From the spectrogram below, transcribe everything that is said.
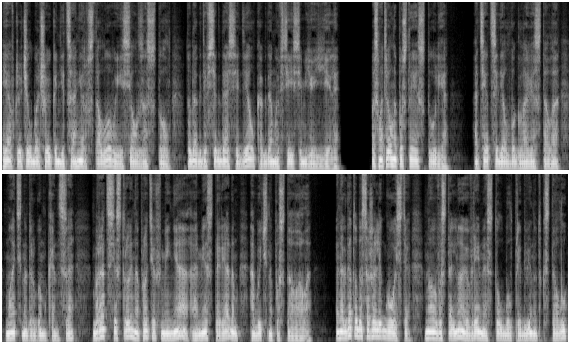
Я включил большой кондиционер в столовой и сел за стол, туда, где всегда сидел, когда мы всей семьей ели. Посмотрел на пустые стулья. Отец сидел во главе стола, мать на другом конце, брат с сестрой напротив меня, а место рядом обычно пустовало. Иногда туда сажали гостя, но в остальное время стул был придвинут к столу,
